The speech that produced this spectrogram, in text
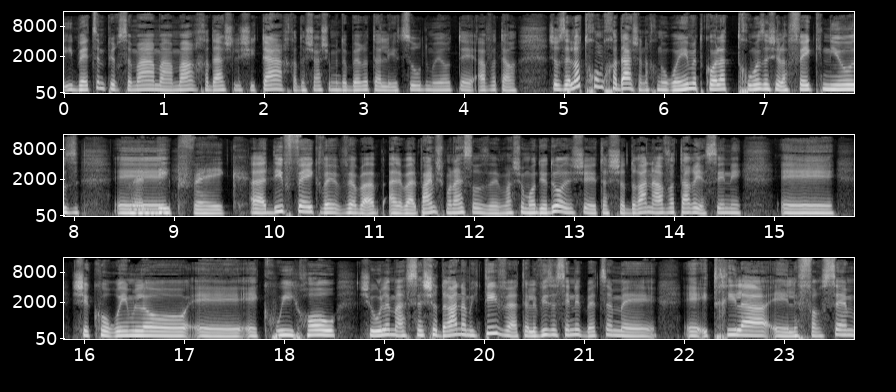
היא בעצם פרסמה מאמר חדש לשיטה חדשה שמדברת על ייצור דמויות uh, אבטאר. עכשיו, זה לא תחום חדש, אנחנו רואים את כל התחום הזה של הפייק ניוז. הדיפ פייק. הדיפ פייק, וב-2018 זה משהו מאוד ידוע, יש את השדרן האבטארי הסיני, uh, שקוראים לו קווי uh, הו, שהוא למעשה שדרן אמיתי, והטלוויזיה הסינית בעצם uh, uh, התחילה uh, לפרסם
